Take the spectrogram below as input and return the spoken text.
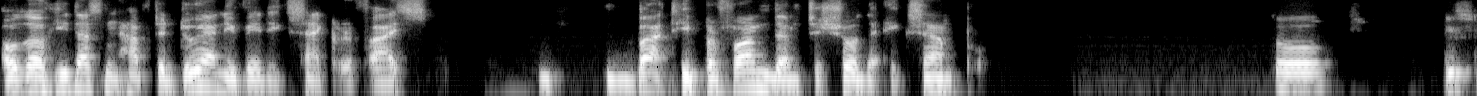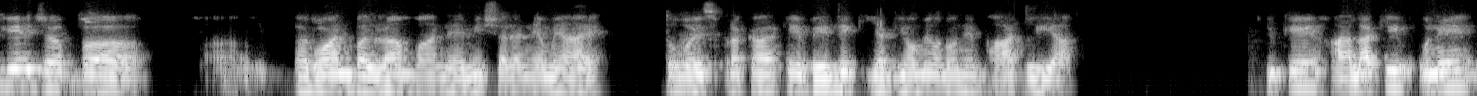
Although he doesn't have to do any Vedic sacrifice, but he performed them to show the example. तो इसलिए जब भगवान बलराम वहाँ नैमी शरण्य में आए तो वो इस प्रकार के वैदिक यज्ञों में उन्होंने भाग लिया। क्योंकि हालाँकि उन्हें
